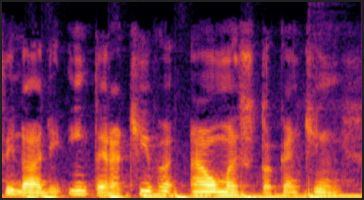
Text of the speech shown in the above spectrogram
Cidade Interativa Almas Tocantins.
